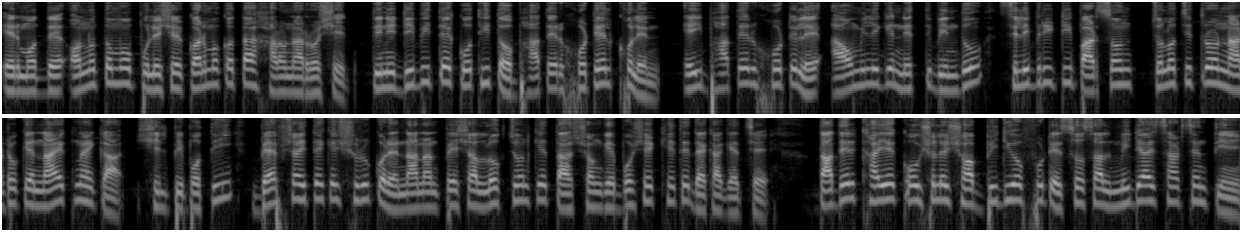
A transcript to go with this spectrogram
এর মধ্যে অন্যতম পুলিশের কর্মকর্তা হারুনা রশিদ। তিনি ডিবিতে কথিত ভাতের হোটেল খোলেন। এই ভাতের হোটেলে আওয়ামী লীগের নেতৃবৃন্দ, সেলিব্রিটি পার্সন, চলচ্চিত্র নাটকের নায়ক নায়িকা, শিল্পীপতি, ব্যবসায়ী থেকে শুরু করে নানান পেশার লোকজনকে তার সঙ্গে বসে খেতে দেখা গেছে। তাদের খাইয়ে কৌশলে সব ভিডিও ফুটে সোশ্যাল মিডিয়ায় ছাড়ছেন তিনি।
